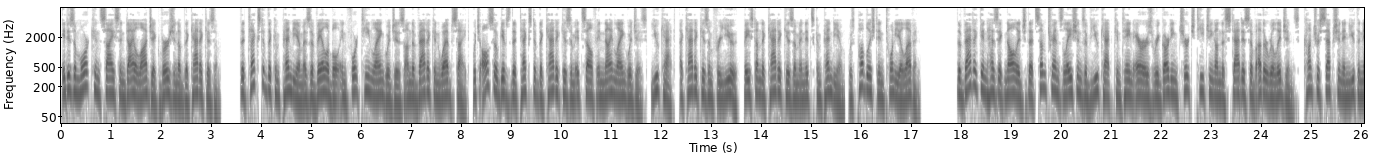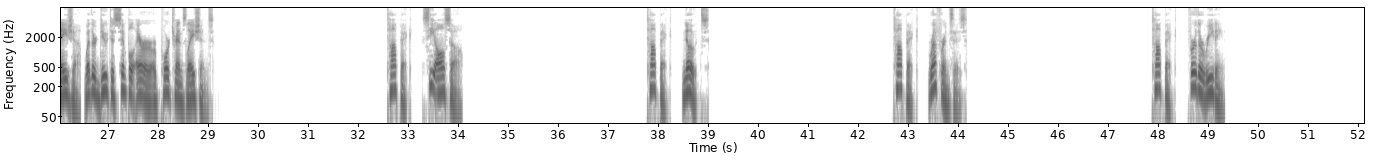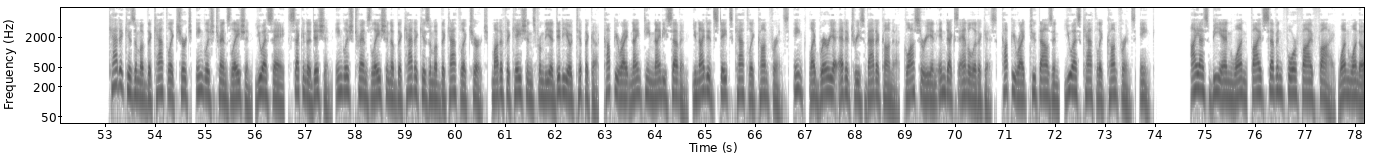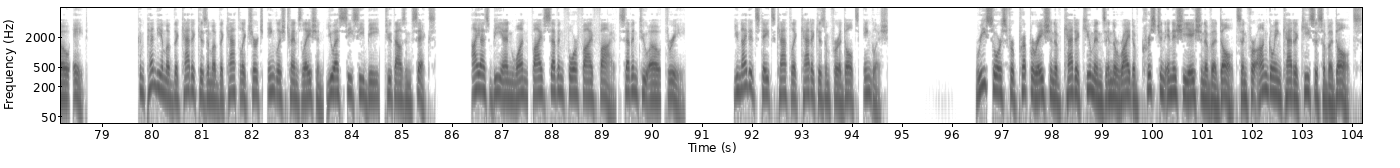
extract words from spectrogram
It is a more concise and dialogic version of the Catechism. The text of the compendium is available in 14 languages on the Vatican website, which also gives the text of the Catechism itself in nine languages. YOUCAT, a catechism for youth, based on the Catechism and its compendium, was published in 2011. The Vatican has acknowledged that some translations of YOUCAT contain errors regarding church teaching on the status of other religions, contraception and euthanasia, whether due to simple error or poor translations. See also. Notes. References. Topic. Further reading Catechism of the Catholic Church English translation USA 2nd edition English translation of the Catechism of the Catholic Church modifications from the Editio Typica copyright 1997 United States Catholic Conference Inc. Libreria Editrice Vaticana glossary and Index Analyticus copyright 2000 US Catholic Conference Inc. ISBN 1-57455-110-8 Compendium of the Catechism of the Catholic Church, English translation USCCB, 2006. ISBN 1-57455-720-3 United States Catholic Catechism for Adults, English Resource for preparation of catechumens in the rite of Christian initiation of adults and for ongoing catechesis of adults.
